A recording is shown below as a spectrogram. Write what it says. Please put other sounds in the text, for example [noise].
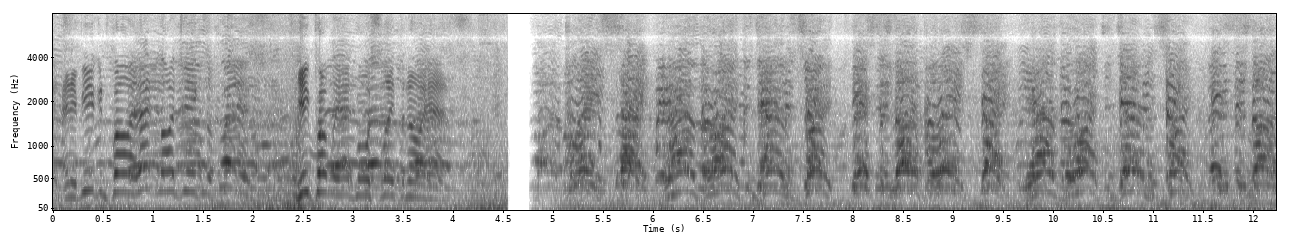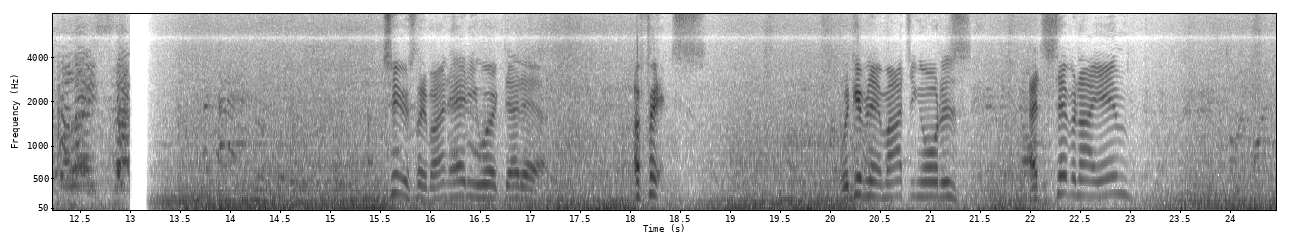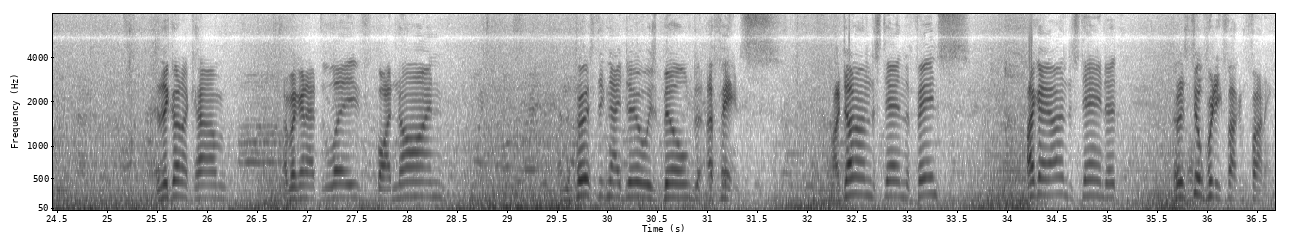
And if you can follow that logic, you probably had more sleep than I have. police state. We have the right to demonstrate. This is not a police state. We have the right to demonstrate. This is not a police state. Seriously, mate, how do you work that out? A fence. We're giving our marching orders at 7 a.m. They're going to come and we're to have to leave by 9. And the first thing they do is build a fence. I don't understand the fence. Okay, I understand it, but it's still pretty fucking funny.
